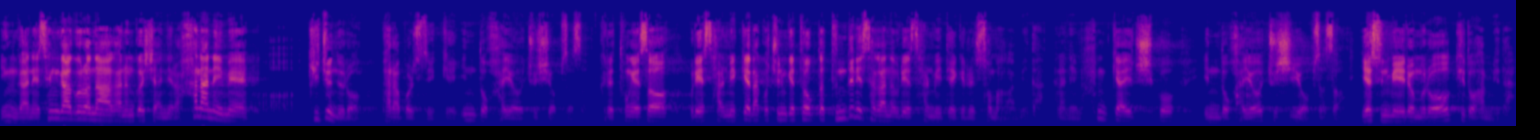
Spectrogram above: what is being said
인간의 생각으로 나아가는 것이 아니라 하나님의 어, 기준으로 바라볼 수 있게 인도하여 주시옵소서. 그래 통해서 우리의 삶이 깨닫고 주님께 더욱더 든든히 사가는 우리의 삶이 되기를 소망합니다. 하나님 함께하여 주시고 인도하여 주시옵소서. 예수님의 이름으로 기도합니다.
